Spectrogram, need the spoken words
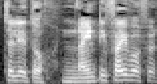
चलिए तो 95 और फिर।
